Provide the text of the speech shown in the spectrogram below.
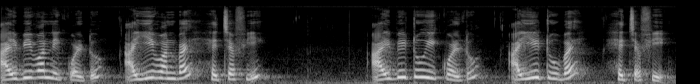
Ib1 equal to Ie1 by HFE, Ib2 equal to Ie2 by HFE.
